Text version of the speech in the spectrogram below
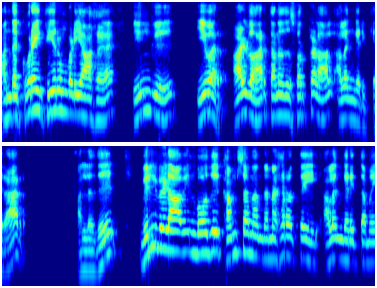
அந்த குறை தீரும்படியாக இங்கு இவர் ஆழ்வார் தனது சொற்களால் அலங்கரிக்கிறார். அல்லது வில்விழாவின் போது கம்சன் அந்த நகரத்தை அலங்கரித்தமை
